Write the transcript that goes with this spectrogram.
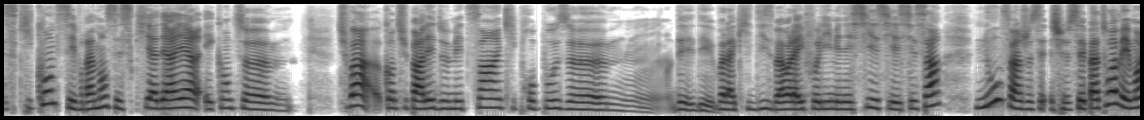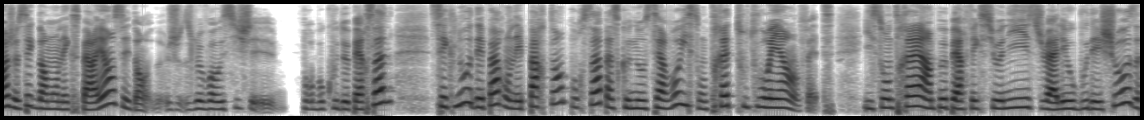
ce qui compte, c'est vraiment c'est ce qu'il y a derrière. Et quand euh, tu vois, quand tu parlais de médecins qui proposent des, voilà, qui disent bah voilà, il faut éliminer ci et ci et c'est ça. Nous, enfin, je sais, je sais pas toi, mais moi, je sais que dans mon expérience et dans, je, le vois aussi chez pour beaucoup de personnes, c'est que nous, au départ, on est partant pour ça parce que nos cerveaux, ils sont très tout ou rien, en fait. Ils sont très un peu perfectionnistes, je vais aller au bout des choses.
